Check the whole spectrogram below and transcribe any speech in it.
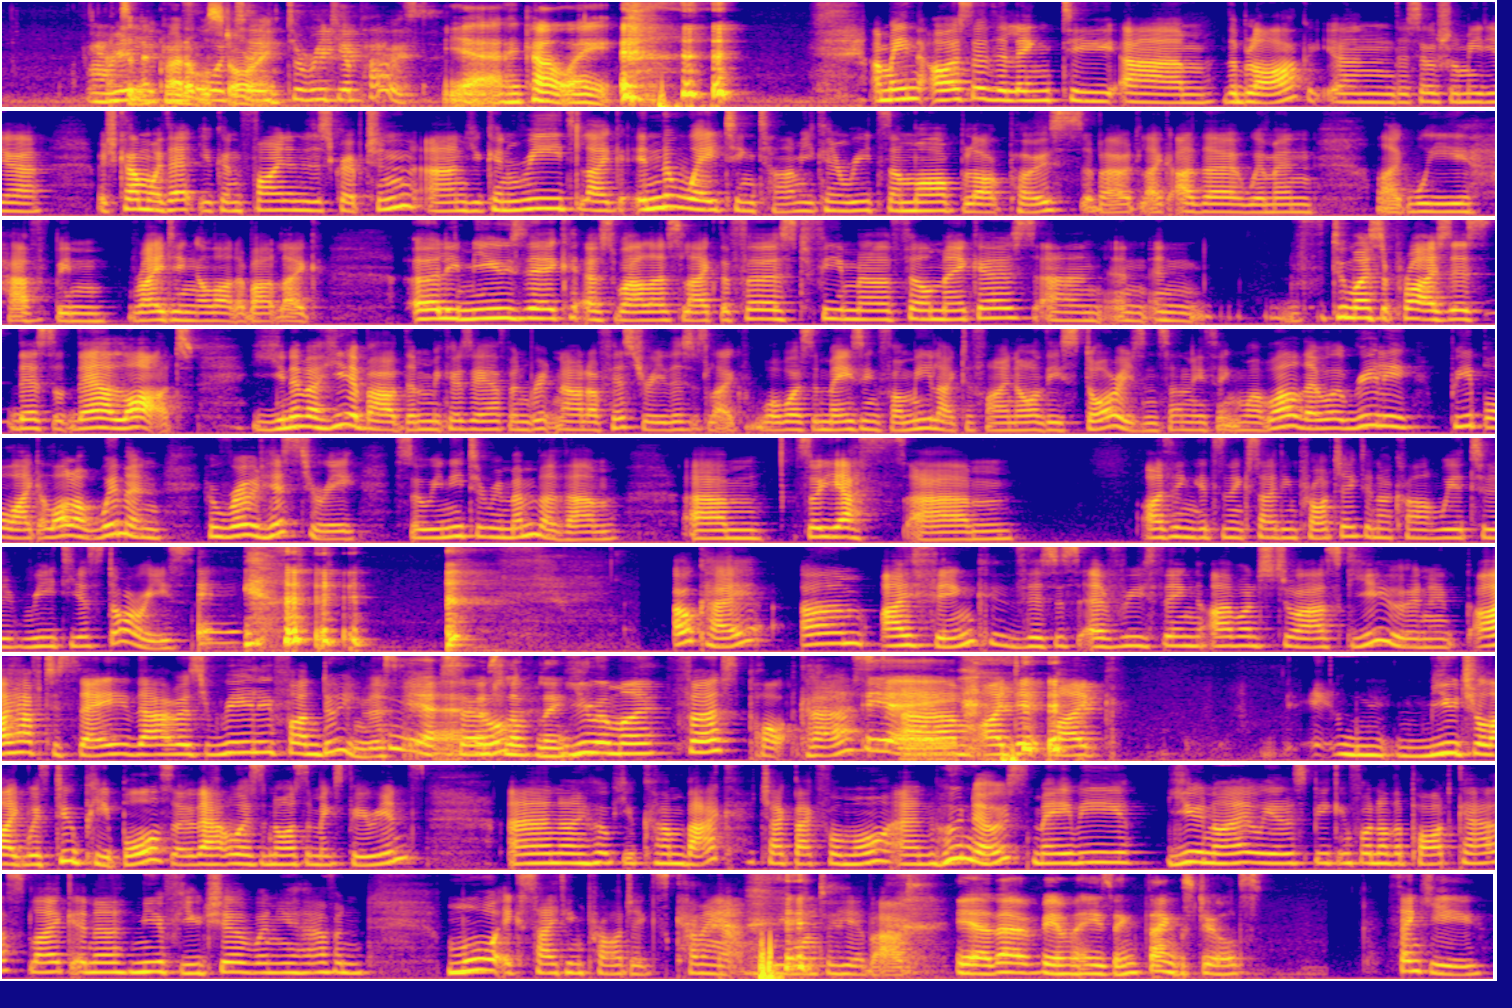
I'm It's an really looking incredible story. To, to read your post Yeah, I can't wait. I mean, also the link to um, the blog and the social media which come with it, you can find in the description, and you can read like in the waiting time. You can read some more blog posts about like other women. Like we have been writing a lot about like early music as well as like the first female filmmakers, and and and to my surprise, there's there's there are a lot you never hear about them because they have been written out of history. This is like what was amazing for me, like to find all these stories and suddenly think, well, well, there were really people, like a lot of women who wrote history, so we need to remember them. Um, so yes, um, I think it's an exciting project, and I can't wait to read your stories. Okay, um, I think this is everything I wanted to ask you, and it, I have to say that was really fun doing this. Yeah, it was lovely. You were my first podcast. Yay. Um, I did like mutual like with two people, so that was an awesome experience. And I hope you come back, check back for more, and who knows, maybe you and I will speaking for another podcast like in a near future when you have an more exciting projects coming up we want to hear about. yeah, that would be amazing. Thanks, Jules. Thank you.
